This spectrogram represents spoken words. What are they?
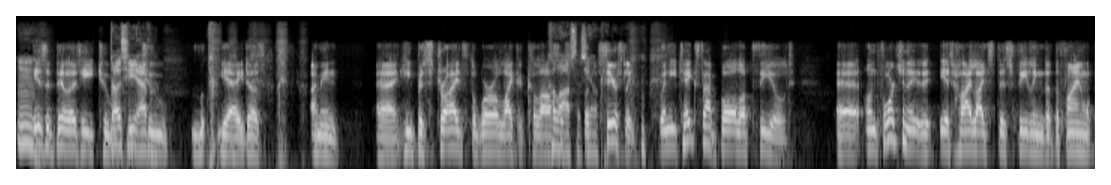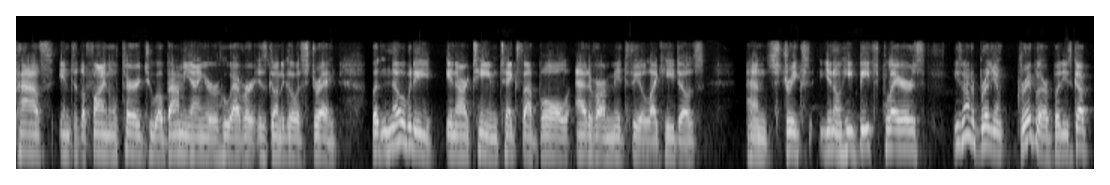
his ability to Mm. Does he ever? to yeah, he does. I mean, uh, he bestrides the world like a colossus. Colossus, but yeah, okay. seriously, when he takes that ball upfield, uh, unfortunately, it highlights this feeling that the final pass into the final third to Aubameyang or whoever is going to go astray. But nobody in our team takes that ball out of our midfield like he does and streaks. You know, he beats players. He's not a brilliant dribbler, but he's got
